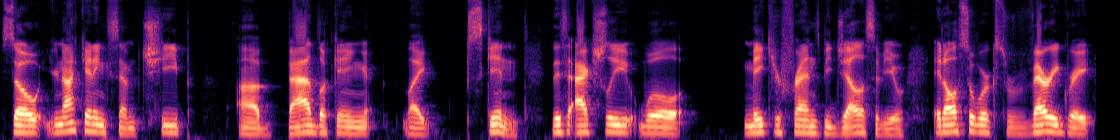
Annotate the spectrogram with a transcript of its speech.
So you're not getting some cheap, uh, bad looking, like, skin. This actually will make your friends be jealous of you. It also works very great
